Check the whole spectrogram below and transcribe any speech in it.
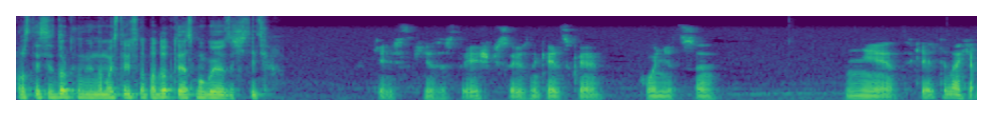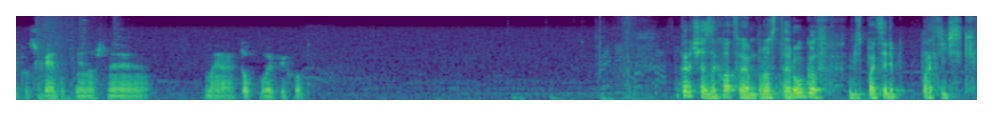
Просто если вдруг на мою стрельцу нападут, то я смогу ее защитить. Кельтские застрельщики, союзная кельтская конница. Нет, кельты нахер пускай, тут мне нужна моя топовая пехота. Короче, захватываем просто ругов, без потери практически.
